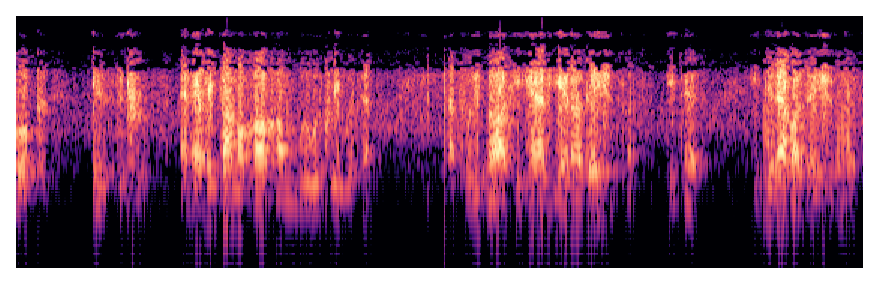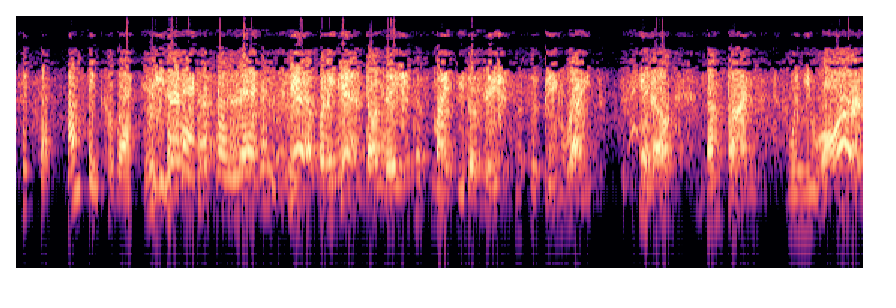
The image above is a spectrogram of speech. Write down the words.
book is the truth. and every Talmud Chacham will agree with him. That's what he thought. He had he had audaciousness. He did. He did have audaciousness. I picked up something correct from. Yeah, but again, the audaciousness might be the audaciousness of being right. You know, sometimes when you are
